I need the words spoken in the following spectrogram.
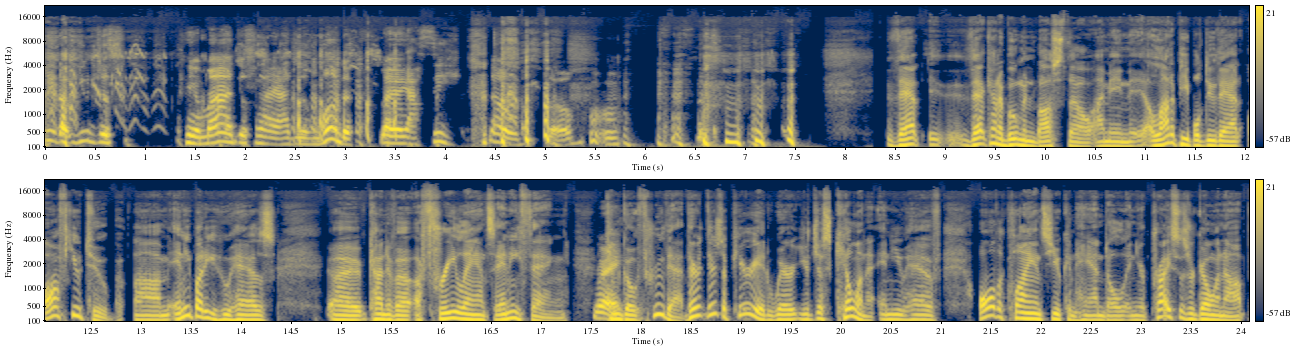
you know, you just your mind just like I just wonder. Like I see, no, so. that that kind of boom and bust though i mean a lot of people do that off youtube um, anybody who has uh, kind of a, a freelance anything right. can go through that there, there's a period where you're just killing it and you have all the clients you can handle and your prices are going up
